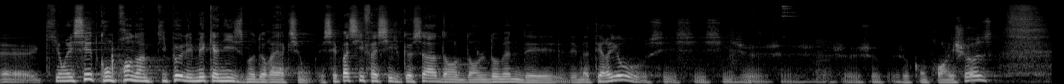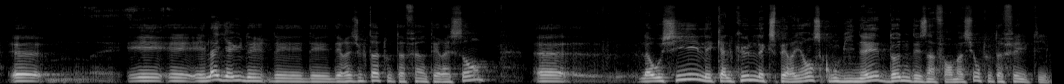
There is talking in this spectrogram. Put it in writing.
euh, qui ont essayé de comprendre un petit peu les mécanismes de réaction. Et ce n'est pas si facile que ça dans, le domaine des, matériaux, si, je, comprends les choses. Euh, et, là, il y a eu des, résultats tout à fait intéressants. Euh, là aussi, les calculs, l'expérience combinée donnent des informations tout à fait utiles.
